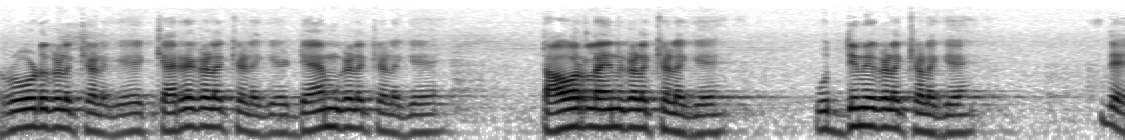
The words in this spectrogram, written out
ರೋಡ್ಗಳ ಕೆಳಗೆ, ಕೆರೆಗಳ ಕೆಳಗೆ, ಡ್ಯಾಮ್ಗಳ ಕೆಳಗೆ, ಟವರ್ ಲೈನ್ಗಳ ಕೆಳಗೆ, ಉದ್ದಿಮೆಗಳ ಕೆಳಗೆ ಇದೆ.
